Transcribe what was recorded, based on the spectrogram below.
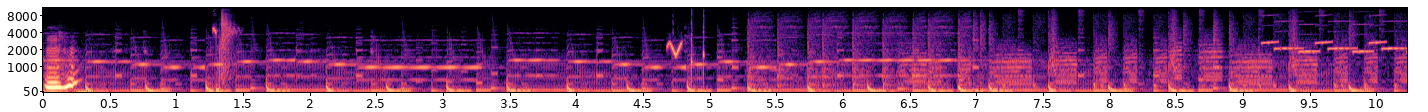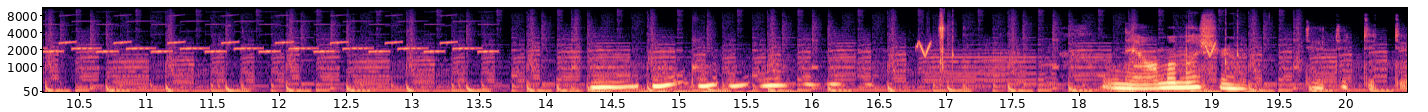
Mm-hmm. I'm a mushroom. Do, do, do, do.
